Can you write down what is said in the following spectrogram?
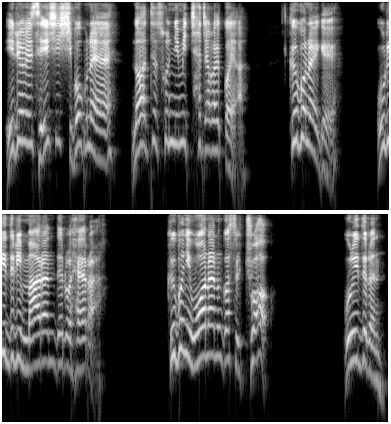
일요일 3시 15분에 너한테 손님이 찾아갈 거야. 그분에게 우리들이 말한 대로 해라. 그분이 원하는 것을 줘. 우리들은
